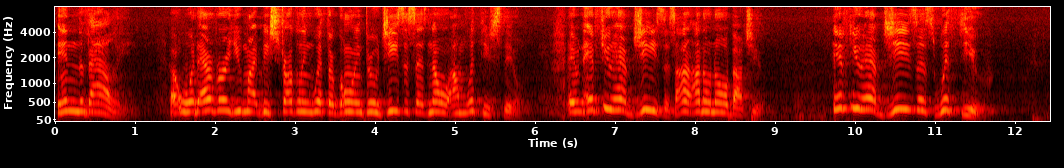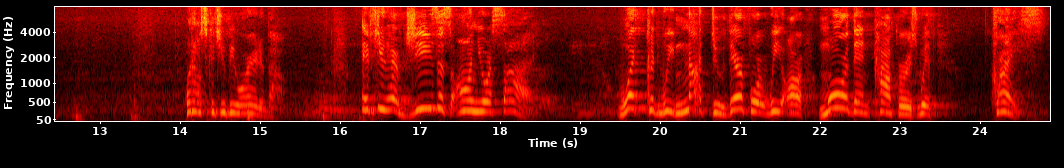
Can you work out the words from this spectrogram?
in the valley. Uh, Whatever you might be struggling with or going through, Jesus says, No, I'm with you still. And if you have Jesus, I, I don't know about you. If you have Jesus with you, what else could you be worried about? If you have Jesus on your side, what could we not do? Therefore, we are more than conquerors with Christ.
